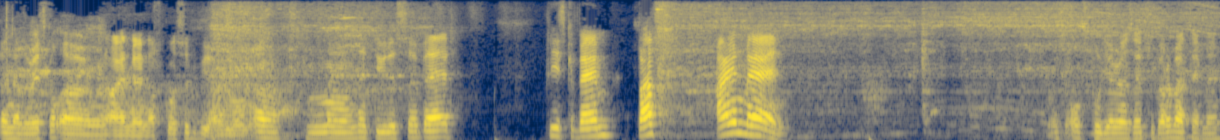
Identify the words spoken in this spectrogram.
Another red skull? Oh, Iron Man. Of course it would be Iron Man. Oh, man, that dude is so bad. Please, kabam. Buff Iron Man. Those old school Euros, I forgot about that, man.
